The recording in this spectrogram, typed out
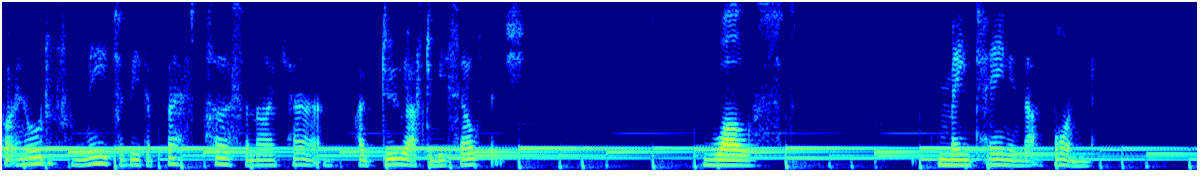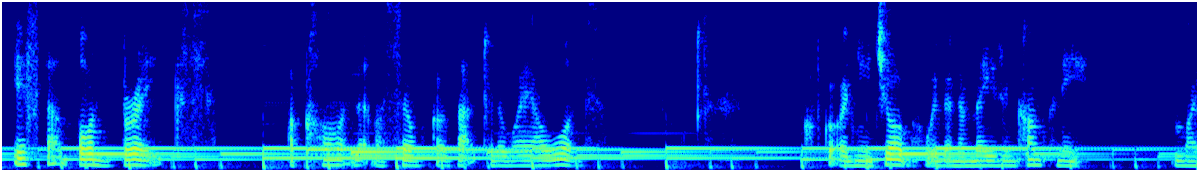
But in order for me to be the best person I can, I do have to be selfish whilst maintaining that bond. If that bond breaks, I can't let myself go back to the way I was. Got a new job with an amazing company my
